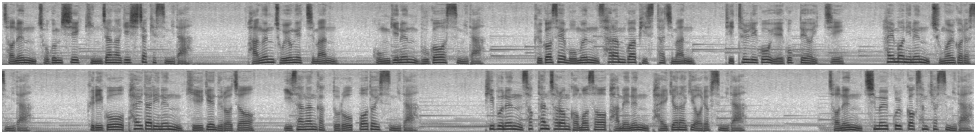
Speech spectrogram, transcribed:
저는 조금씩 긴장하기 시작했습니다. 방은 조용했지만 공기는 무거웠습니다. 그것의 몸은 사람과 비슷하지만 뒤틀리고 왜곡되어 있지. 할머니는 중얼거렸습니다. 그리고 팔다리는 길게 늘어져 이상한 각도로 뻗어 있습니다. 피부는 석탄처럼 검어서 밤에는 발견하기 어렵습니다. 저는 침을 꿀꺽 삼켰습니다.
